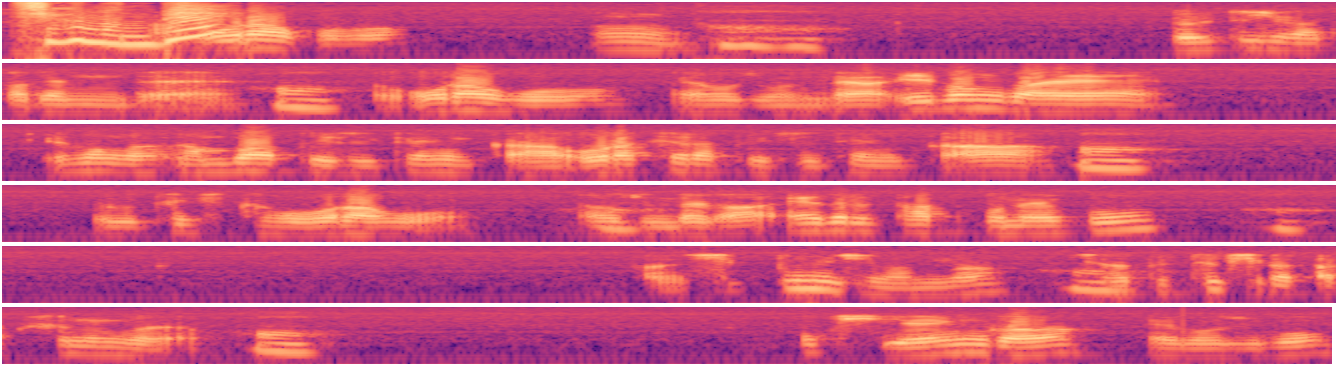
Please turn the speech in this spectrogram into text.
지금 온대? 오라고. 응. 어, 12시가 다 됐는데 어. 오라고 해가지고 내가 1번가에 1번가 간부 앞에 있을 테니까 오락실 앞에 있을 테니까 어. 여기 택시 타고 오라고 해가지고 내가 애들을 다 보내고 어. 한 10분이 지났나? 제 앞에 택시가 딱 쓰는 거예요 어. 혹시 얘인가? 해가지고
